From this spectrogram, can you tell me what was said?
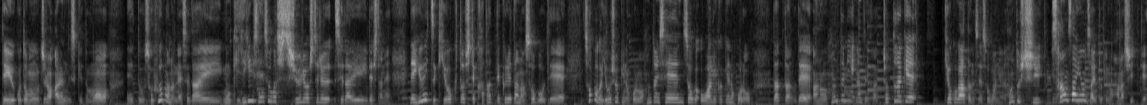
っていうことももちろんあるんですけども、えーと、祖父母のね世代もうギリギリ戦争が終了してる世代でしたね。で唯一記憶として語ってくれたのは祖母で祖母が幼少期の頃は本当に戦争が終わりかけの頃だったのであの本当に何て言うんですかちょっとだけ記憶があったんですね祖母には。本当3歳4歳の時の話って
